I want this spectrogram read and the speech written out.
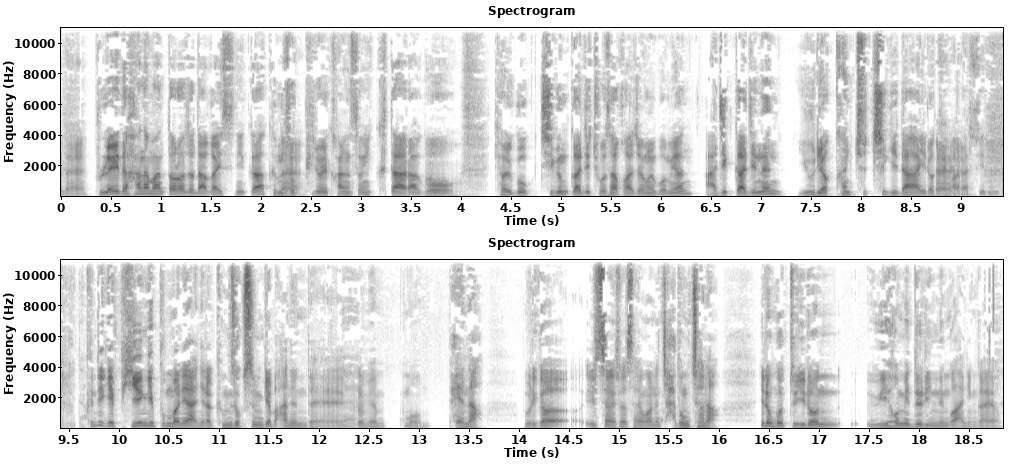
네네. blade 하나만 떨어져 나가 있으니까 금속 네. 피로의 가능성이 크다라고 어. 결국 지금까지 조사 과정을 보면 아직까지는 유력한 추측이다 이렇게 네. 말할 수 있는 겁니다. 근데 이게 비행기뿐만이 아니라 금속 쓰는 게 많은데 네. 그러면 뭐 배나 우리가 일상에서 사용하는 자동차나 이런 것도 이런 위험이 늘 있는 거 아닌가요?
